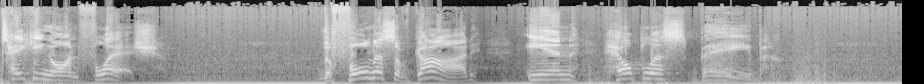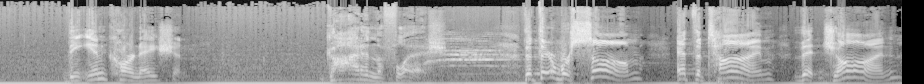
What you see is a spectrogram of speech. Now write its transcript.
taking on flesh, the fullness of God in helpless babe the incarnation, God in the flesh. That there were some at the time that John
